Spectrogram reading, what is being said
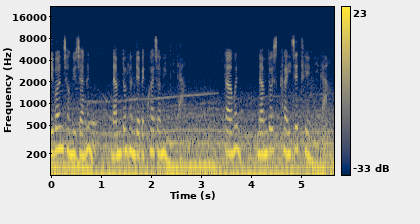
이번 정류장은 남도 현대백화점입니다. 다음은 남도 스카이제트입니다.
